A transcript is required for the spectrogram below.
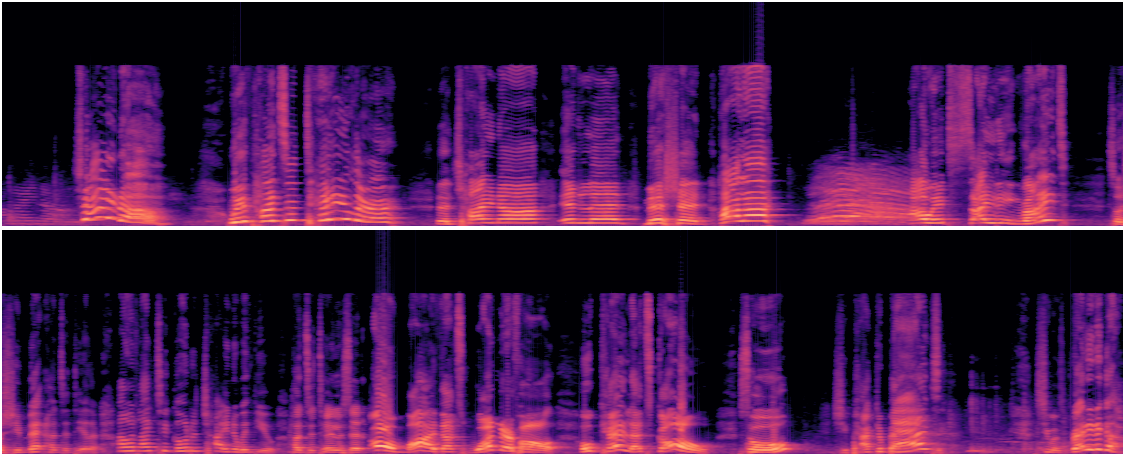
China. China with Hudson Taylor, the China Inland Mission. Holla! How exciting, right? So she met Hudson Taylor. I would like to go to China with you. Hudson Taylor said, Oh my, that's wonderful. Okay, let's go. So she packed her bags. She was ready to go.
